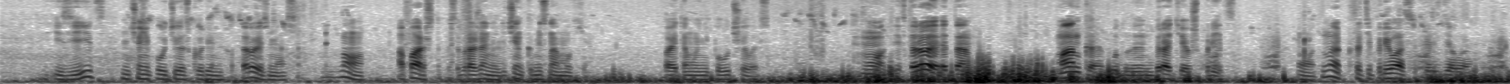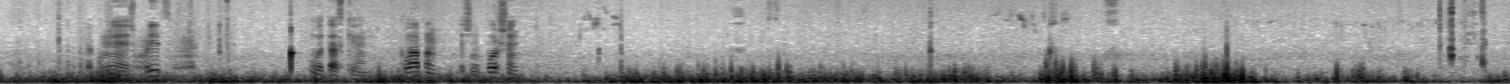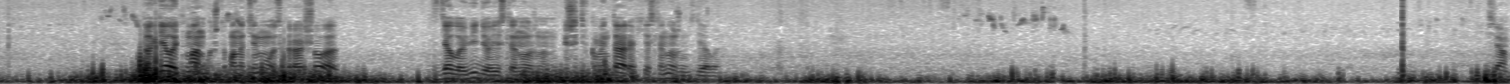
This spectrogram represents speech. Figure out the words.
из яиц, ничего не получилось куриных, а второй из мяса. Ну, опарыш по соображению личинка мясной мухи, поэтому не получилось. Вот. И второе это манка, буду набирать ее в шприц. Вот. Ну, я, кстати, при вас это сделаю. Так, у меня есть шприц. Вытаскиваем клапан, точнее поршень. Делать манку, чтобы она тянулась хорошо, сделаю видео, если нужно. Напишите в комментариях, если нужно, сделаю. Все.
